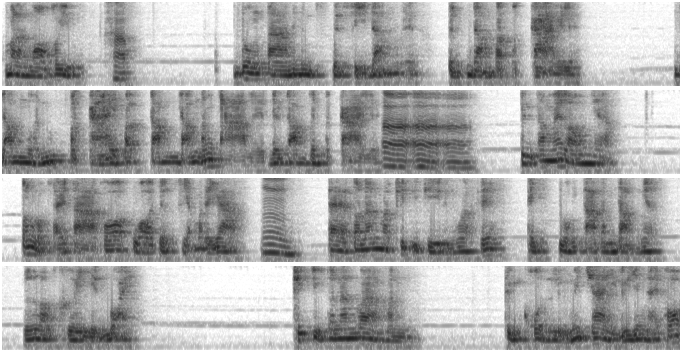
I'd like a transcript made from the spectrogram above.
กำลังมองเขาอยู่ครับ ดวงตานี่มันเป็นสีดำเลยนะเป็นดำแบบประกายเลยดำเหมือนประกายประดำดำทั้งตาเลยเดินดำเป็นประกายเลย เออเออเออซึ่งทำให้เราเนี่ย ต้องหลบสายตาเพราะว่ากลัวจะเสียมารยาทอืม แต่ตอนนั้นมาคิดอีกทีหนึ่งว่าเอ๊ะไอ้ดวงตาดำๆเนี่ยเราเคยเห็นบ่อยคิดอยู่ตอนนั้นว่ามัน ถึงคนหรือไม่ใช่หรือยังไง เพราะ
